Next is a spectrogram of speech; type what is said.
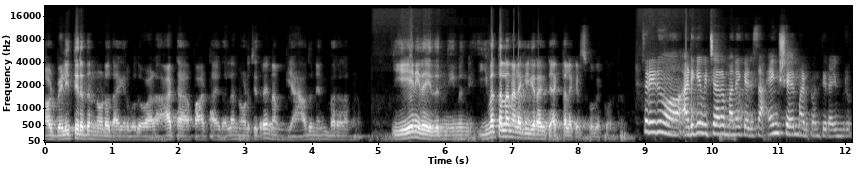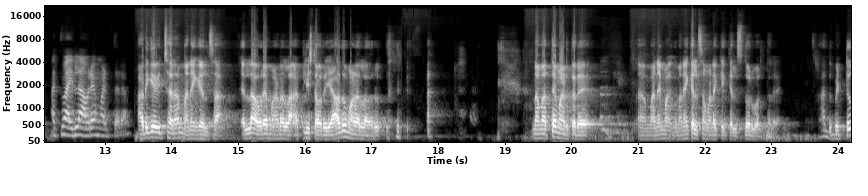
ಅವಳು ಬೆಳಿತಿರೋದನ್ನ ನೋಡೋದಾಗಿರ್ಬೋದು, ಅವಳ ಆಟ, ಪಾಠ ಇದೆಲ್ಲ ನೋಡ್ತಿದ್ರೆ ನಮ್ಗೆ ಯಾವುದು ನೆನ್ಪು ಬರಲ್ಲ ಮೇಡಮ್. ಏನಿದೆ ಇದು? ನೀನು ಇವತ್ತೆಲ್ಲ ನಾಳೆ ಕ್ಲಿಯರ್ ಆಗುತ್ತೆ ಯಾಕೆ ತಲೆ ಕೆಡಿಸ್ಕೋಬೇಕು ಅಂತ. ಸರ್ ಇದು ಅಡಿಗೆ ವಿಚಾರ ಮನೆ ಕೆಲಸ. ಹೆಂಗ್ ಶೇರ್ ಮಾಡ್ಕೊಂತೀರಾ ಇಬ್ರು? ಅಥವಾ ಇಲ್ಲ ಅವರೇ ಮಾಡ್ತಾರ? ಅಡಿಗೆ ವಿಚಾರ ಮನೆ ಕೆಲಸ. ಎಲ್ಲ ಅವರೇ ಮಾಡಲ್ಲ. ಅಟ್ಲೀಸ್ಟ್ ಅವ್ರು ಯಾವುದು ಮಾಡಲ್ಲ ಅವರು. ನಮ್ಮ ಅತ್ತೆ ಮಾಡ್ತಾರೆ. ಆ, ಮನೆ ಮ- ಮನೆ ಕೆಲಸ ಮಾಡಕ್ಕೆ ಕೆಲಸದವ್ರು ಬರ್ತಾರೆ. ಅದು ಬಿಟ್ಟು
